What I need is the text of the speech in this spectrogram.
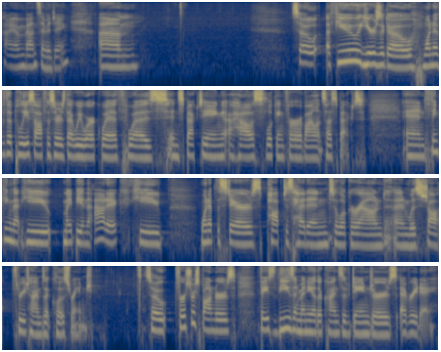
Hi, I'm Bounce Imaging. Um, so a few years ago, one of the police officers that we work with was inspecting a house looking for a violent suspect. And thinking that he might be in the attic, he went up the stairs, popped his head in to look around, and was shot three times at close range. So first responders face these and many other kinds of dangers every day.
